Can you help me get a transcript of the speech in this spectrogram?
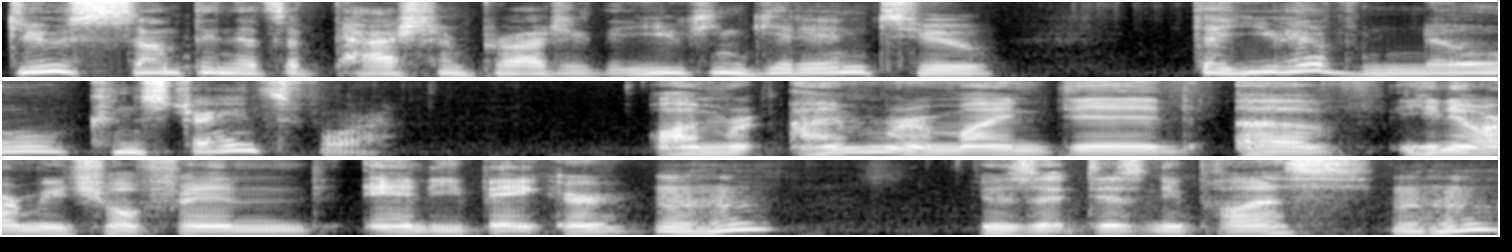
do something that's a passion project that you can get into that you have no constraints for. Well, I'm I'm reminded of you know our mutual friend Andy Baker, who's at Disney Plus, mm-hmm.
